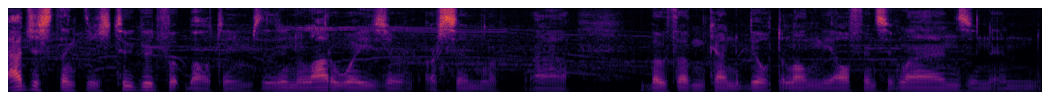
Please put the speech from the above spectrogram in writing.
I just think there's two good football teams that in a lot of ways are, are similar. Uh, both of them kind of built along the offensive lines and, and,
